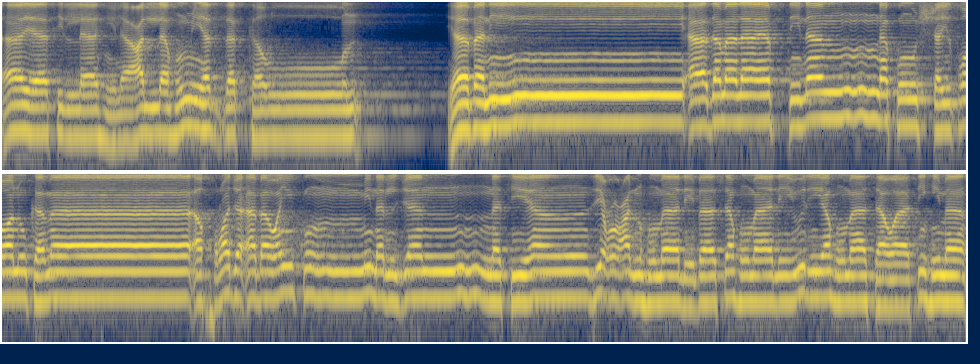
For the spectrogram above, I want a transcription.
آيات الله لعلهم يذكرون. يا بني آدم لا يفتننكم الشيطان كما أخرج أبويكم من الجنة ينزع عنهما لباسهما ليريهما سواتهما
